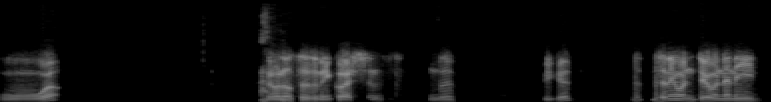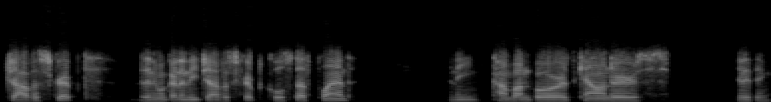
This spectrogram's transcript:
Well, no one else has any questions? No. Be good. Is anyone doing any JavaScript? Has anyone got any JavaScript cool stuff planned? Any Kanban boards, calendars, anything?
